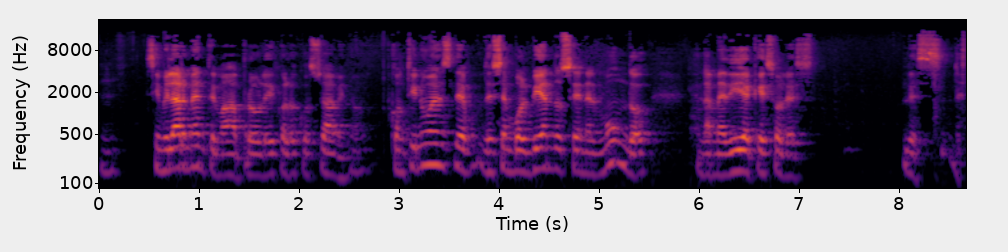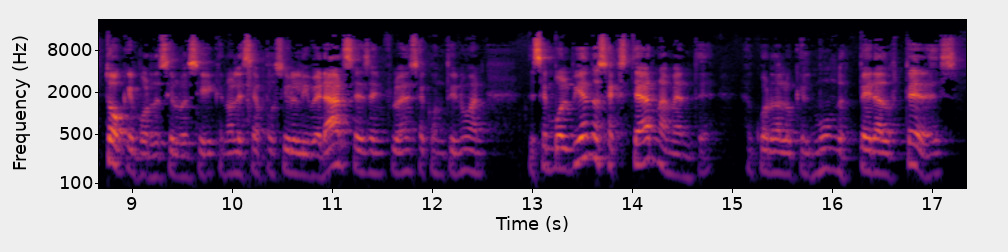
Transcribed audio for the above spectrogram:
¿Mm? Similarmente, Mahaprabhu le dijo a los Goswamis, ¿no? continúen desenvolviéndose en el mundo en la medida que eso les, les, les, toque, por decirlo así, que no les sea posible liberarse de esa influencia, continúan desenvolviéndose externamente, de acuerdo a lo que el mundo espera de ustedes.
